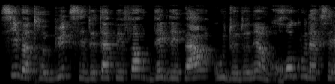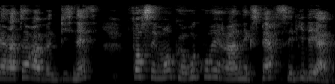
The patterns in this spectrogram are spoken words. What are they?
Si votre but c'est de taper fort dès le départ ou de donner un gros coup d'accélérateur à votre business, forcément que recourir à un expert c'est l'idéal.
